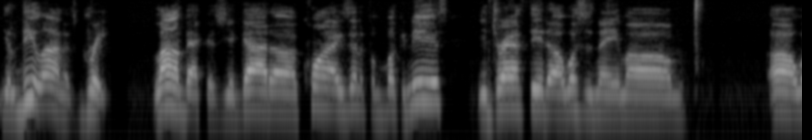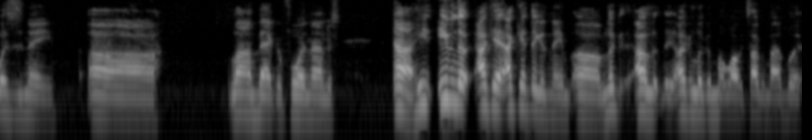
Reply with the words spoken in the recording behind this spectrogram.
Your D line is great. Linebackers, you got uh, Kwon Alexander from Buccaneers. You drafted uh, what's his name? Um, uh, what's his name? Uh, linebacker for Niners. Uh, he even though I can't I can't think of his name. Um, look, I I can look him up while we're talking about it, but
